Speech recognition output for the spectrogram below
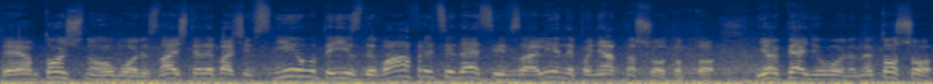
То я вам точно говорю, значить, ти не бачив снігу, ти їздив в Африці десь і взагалі непонятно що. Тобто, я опять говорю, не то, що,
